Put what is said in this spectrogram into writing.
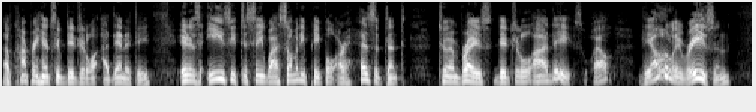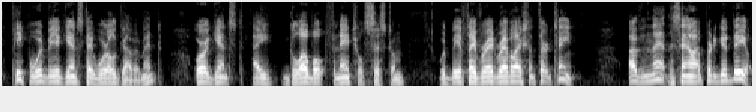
of comprehensive digital identity. It is easy to see why so many people are hesitant to embrace digital IDs. Well, the only reason people would be against a world government or against a global financial system would be if they've read Revelation 13. Other than that, they sound like a pretty good deal.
